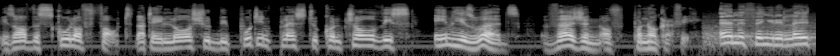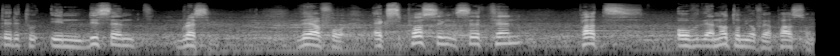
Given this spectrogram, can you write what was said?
is of the school of thought that a law should be put in place to control this, in his words, version of pornography. Anything related to indecent dressing, therefore exposing certain parts of the anatomy of a person.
